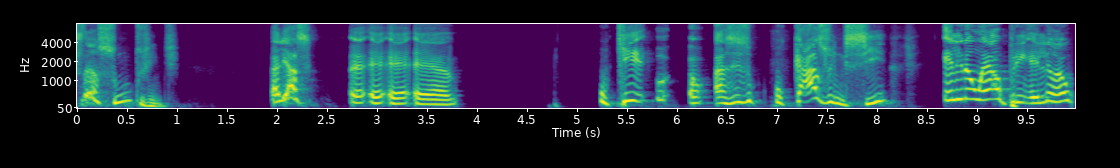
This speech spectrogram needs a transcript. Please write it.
Isso não é assunto, gente. Aliás, é, é, é, é o que. O, às vezes o, o, caso em si, ele não é o. Ele não é, o,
